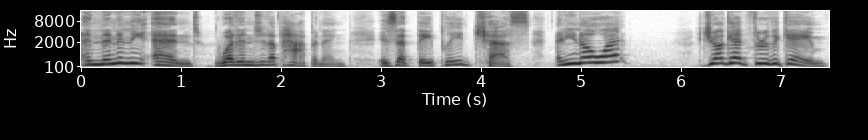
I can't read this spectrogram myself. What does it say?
And then in the end, what ended up happening is that they played chess. And you know what? Jughead threw the game.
